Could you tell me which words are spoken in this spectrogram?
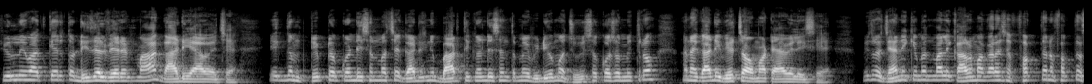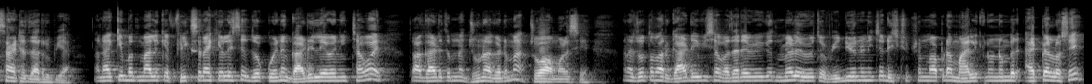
ફ્યુલની વાત કરીએ તો ડીઝલ વેરિયન્ટમાં આ ગાડી આવે છે. એકદમ ટીપટોપ કન્ડિશનમાં છે. ગાડીની બહારથી કન્ડિશન તમે વિડીયોમાં જોઈ શકો છો મિત્રો, અને ગાડી વેચવા માટે આવેલી છે. મિત્રો, જેની કિંમત માલિક હાલમાં કરે છે ફક્ત ને ફક્ત સાઠ હજાર રૂપિયા. અને આ કિંમત માલિકે ફિક્સ રાખેલી છે. જો કોઈને ગાડી લેવાની ઈચ્છા હોય, તો આ ગાડી તમને જૂનાગઢમાં જોવા મળશે. અને જો તમારે ગાડી વિશે વધારે વિગત મેળવી હોય તો વિડીયોની નીચે ડિસ્ક્રિપ્શનમાં આપણા માલિકનો નંબર આપેલો છે.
